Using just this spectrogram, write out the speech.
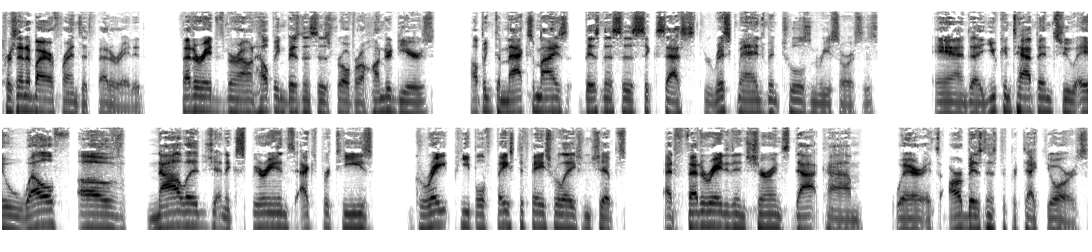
presented by our friends at Federated. Federated's been around helping businesses for over 100 years, helping to maximize businesses' success through risk management tools and resources. And uh, you can tap into a wealth of knowledge and experience, expertise, great people, face to face relationships at federatedinsurance.com, where it's our business to protect yours.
